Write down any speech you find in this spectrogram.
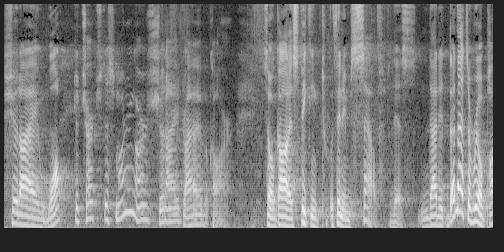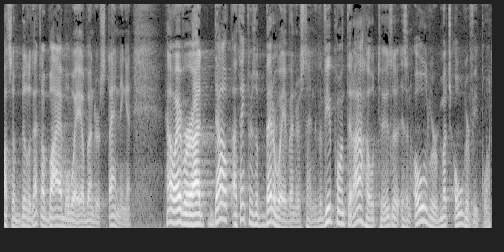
should I walk to church this morning or should I drive a car? So God is speaking to, within himself to this. That is, that's a real possibility. That's a viable way of understanding it. However, I doubt, I think there's a better way of understanding it. The viewpoint that I hold to is, a, is an older, much older viewpoint.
